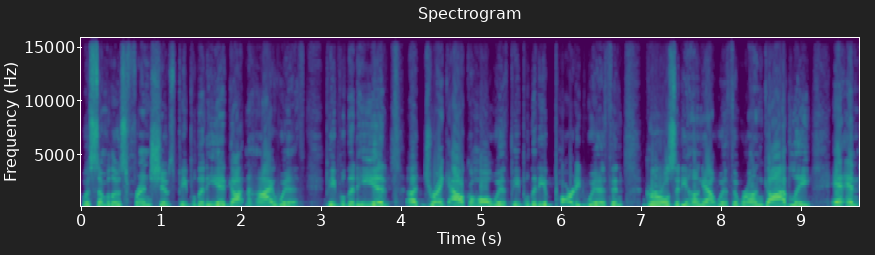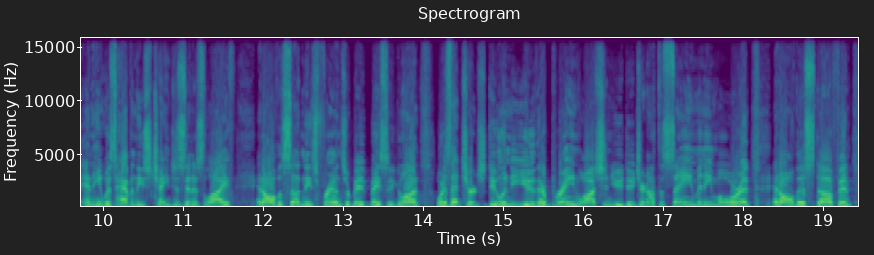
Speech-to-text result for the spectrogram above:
with some of those friendships, people that he had gotten high with, people that he had uh, drank alcohol with, people that he had partied with, and girls that he hung out with that were ungodly. And, and, and he was having these changes in his life. And all of a sudden, these friends are basically going, What is that church doing to you? They're brainwashing you, dude. You're not the same anymore. And, and all this stuff. And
